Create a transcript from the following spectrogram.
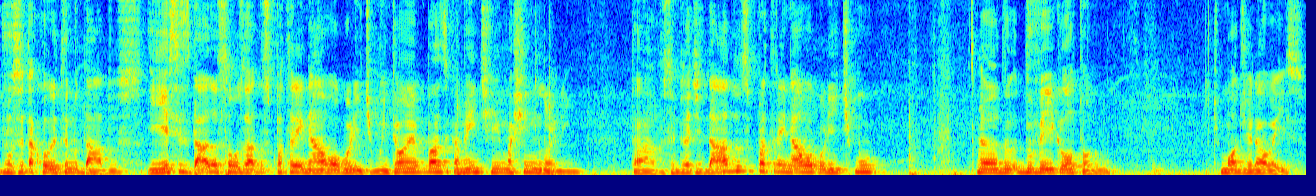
você está coletando dados. E esses dados são usados para treinar o algoritmo. Então é basicamente machine learning. Tá? Você precisa de dados para treinar o algoritmo uh, do, do veículo autônomo. De modo geral é isso.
